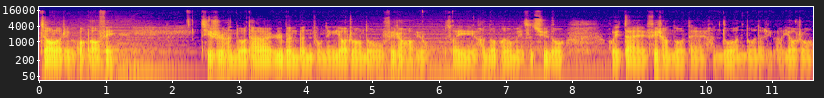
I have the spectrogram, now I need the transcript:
交了这个广告费。其实很多，它日本本土那个药妆都非常好用，所以很多朋友每次去都会带非常多、带很多很多的这个药妆，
